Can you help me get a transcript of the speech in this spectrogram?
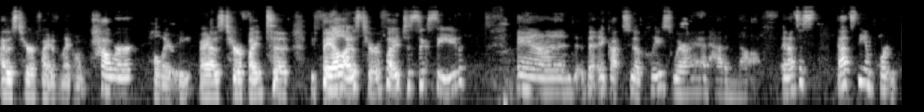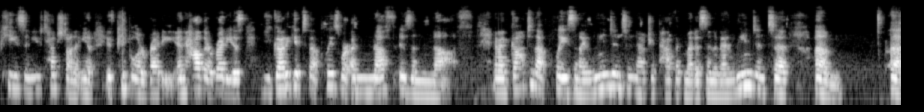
I was terrified of my own power polarity, right? I was terrified to fail, I was terrified to succeed. And then it got to a place where I had had enough. And that's a that's the important piece and you touched on it you know if people are ready and how they're ready is you got to get to that place where enough is enough and i got to that place and i leaned into naturopathic medicine and i leaned into um, uh,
